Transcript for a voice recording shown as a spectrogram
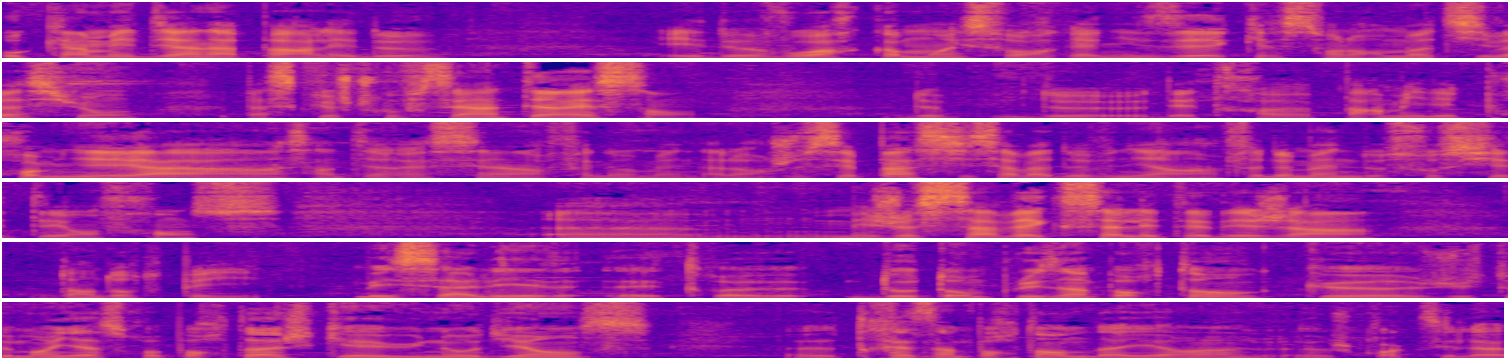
aucun média n'a parlé d'eux et de voir comment ils sont organisés, quelles sont leurs motivations, parce que je trouve que c'est intéressant d'être euh, parmi les premiers à, s'intéresser à un phénomène. Alors je ne sais pas si ça va devenir un phénomène de société en France, euh, mais je savais que ça l'était déjà dans d'autres pays. Mais ça allait être d'autant plus important que justement il y a ce reportage qui a eu une audience euh, très importante d'ailleurs. Hein. Je crois que c'est la,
